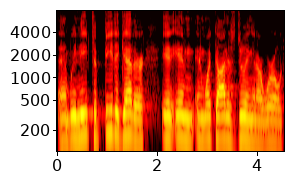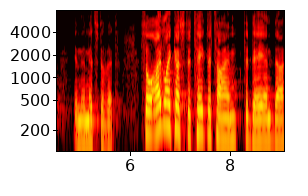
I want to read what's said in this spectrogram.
and we need to be together in, in, in what God is doing in our world in the midst of it. So I'd like us to take the time today, and uh,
